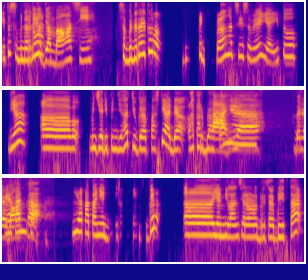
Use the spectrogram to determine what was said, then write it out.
Itu itu sebenarnya kejam banget sih sebenarnya itu kejam banget sih sebenarnya ya itu dia eh, menjadi penjahat juga pasti ada latar nah belakangnya. iya bener Iya banget kan, Kak? Iya katanya katanya juga eh yang dilansir oleh berita-berita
